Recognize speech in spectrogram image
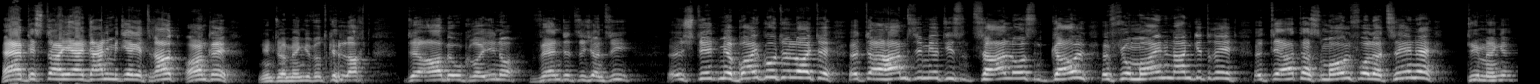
Ja, bist du ja gar nicht mit ihr getraut, Onkel. In der Menge wird gelacht. Der arme Ukrainer wendet sich an sie. Steht mir bei, gute Leute, da haben sie mir diesen zahllosen Gaul für meinen angedreht. Der hat das Maul voller Zähne, die Menge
